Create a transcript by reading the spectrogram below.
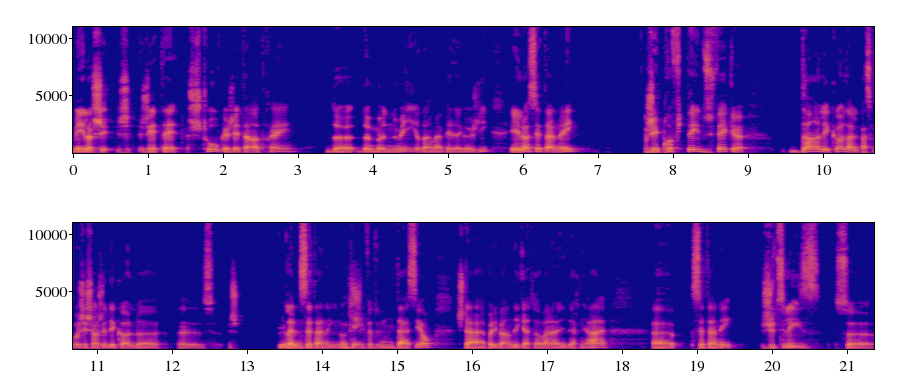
Mais là, j'étais, je trouve que j'étais en train de, me nuire dans ma pédagogie. Et là, cette année, j'ai profité du fait que dans l'école, parce que moi, j'ai changé d'école euh, euh, cette année. J'ai fait une mutation. J'étais à Polyvalente des 80 l'année dernière. Euh, cette année, j'utilise ce,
